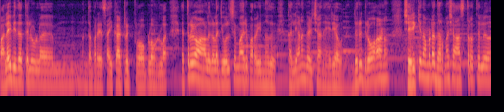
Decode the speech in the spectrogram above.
പല വിധത്തിലുള്ള എന്താ പറയുക സൈക്കാട്രിക് പ്രോബ്ലം ഉള്ള എത്രയോ ആളുകളെ ജ്യോത്സ്യന്മാർ പറയുന്നത് കല്യാണം കഴിച്ചാൽ നേരെയാവുന്നത് എന്തൊരു ദ്രോഹമാണ് ശരിക്കും നമ്മുടെ ധർമ്മശാസ്ത്രത്തിൽ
